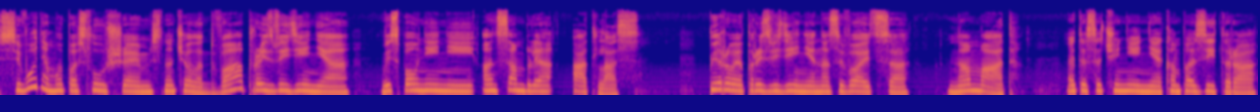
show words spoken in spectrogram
Сегодня мы послушаем сначала два произведения в исполнении ансамбля «Атлас». Первое произведение называется «Намад». Это сочинение композитора,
